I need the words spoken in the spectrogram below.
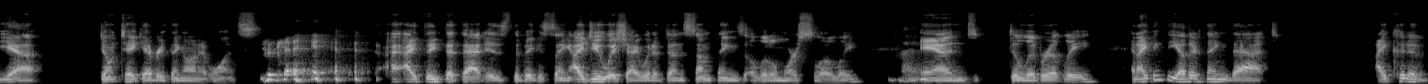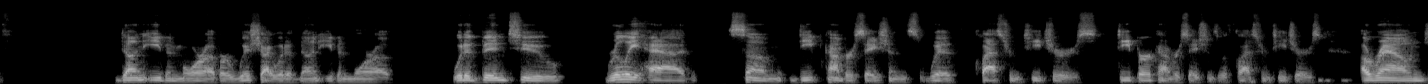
Yeah, don't take everything on at once. Okay. I, I, think that that is the biggest thing. I do wish I would have done some things a little more slowly okay. and deliberately. And I think the other thing that I could have done even more of, or wish I would have done even more of, would have been to really had some deep conversations with classroom teachers, deeper conversations with classroom teachers mm-hmm. around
